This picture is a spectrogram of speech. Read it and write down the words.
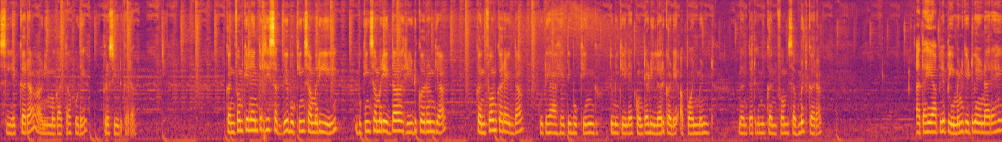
सिलेक्ट करा आणि मग आता पुढे प्रोसीड करा. कन्फर्म केल्यानंतर ही सगळी बुकिंग समरी येईल. बुकिंग समरी एकदा रीड करून घ्या. कन्फर्म करा एकदा कुठे आहे ती बुकिंग तुम्ही केल्यात कोणत्या डीलरकडे अपॉइंटमेंट नंतर तुम्ही कन्फर्म सबमिट करा. आता हे आपले पेमेंट गेटवे येणार आहे.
